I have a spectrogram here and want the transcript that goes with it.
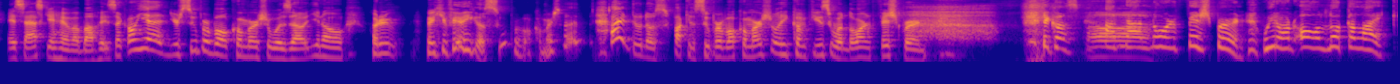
is asking him about. He's like, "Oh yeah, your Super Bowl commercial was out. You know, how do you make you feel?" He goes, "Super Bowl commercial? I, I didn't do those fucking Super Bowl commercial." He confused it with Laurence Fishburne. He goes, "I'm Oh. not Laurence Fishburne. We don't all look alike."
